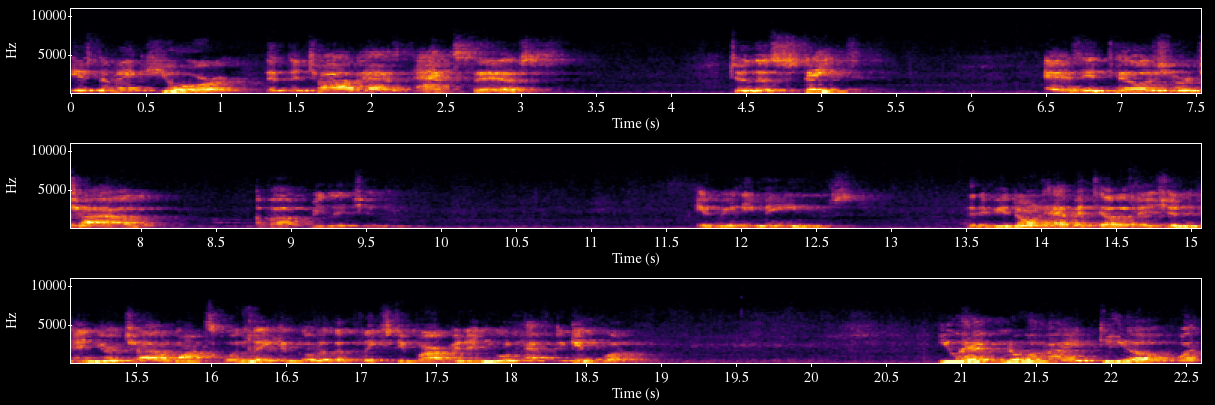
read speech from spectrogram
is to make sure that the child has access to the state as it tells your child about religion. It really means that if you don't have a television and your child wants one, they can go to the police department and you'll have to get one. You have no idea what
